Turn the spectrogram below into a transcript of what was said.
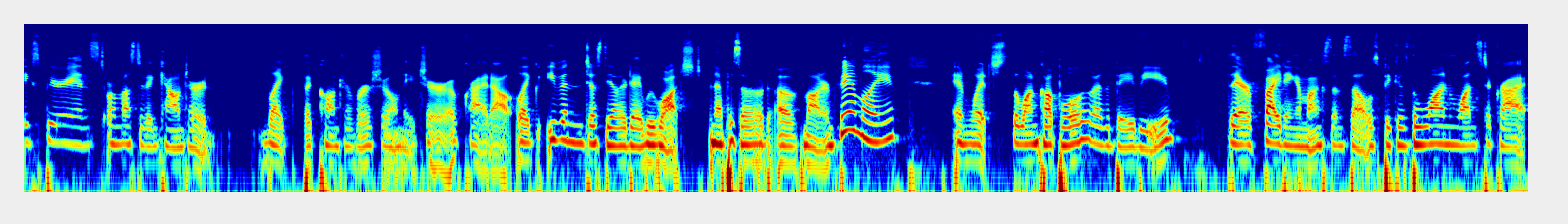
experienced or must have encountered like the controversial nature of cry it out. Like even just the other day we watched an episode of Modern Family in which the one couple who has a baby they're fighting amongst themselves because the one wants to cry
